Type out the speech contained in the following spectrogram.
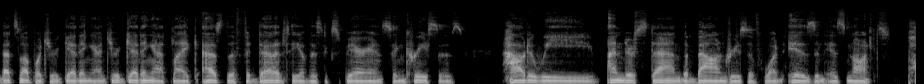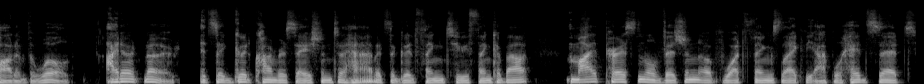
That's not what you're getting at. You're getting at, like, as the fidelity of this experience increases, how do we understand the boundaries of what is and is not part of the world? I don't know. It's a good conversation to have. It's a good thing to think about. My personal vision of what things like the Apple headset,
